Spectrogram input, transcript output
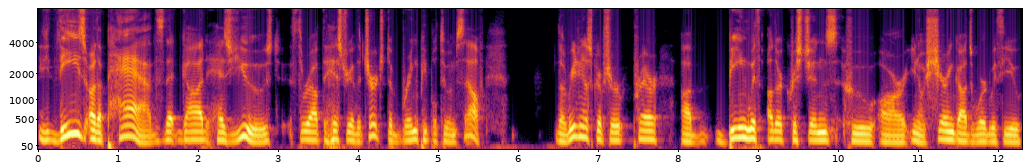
these are the paths that God has used throughout the history of the church to bring people to Himself. The reading of Scripture, prayer, uh, being with other Christians who are, you know, sharing God's word with you,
